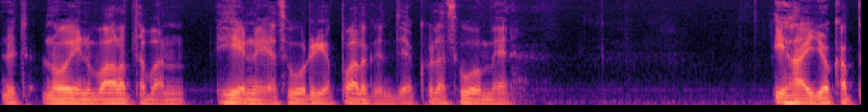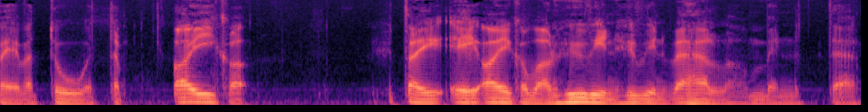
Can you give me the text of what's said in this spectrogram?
nyt noin valtavan hienoja suuria palkintoja kyllä Suomeen ihan joka päivä tuu, että aika, tai ei aika, vaan hyvin, hyvin vähällä on mennyt tämä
